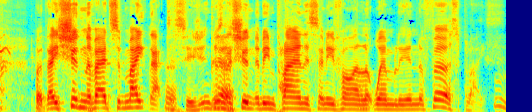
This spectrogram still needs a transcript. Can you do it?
but they shouldn't have had to make that decision because Yeah. they shouldn't have been playing the semi final at Wembley in the first place. Hmm.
